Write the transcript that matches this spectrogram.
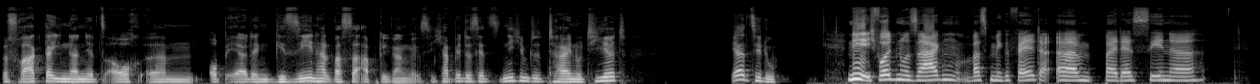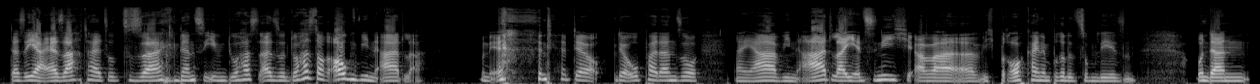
befragt er ihn dann jetzt auch, ähm, ob er denn gesehen hat, was da abgegangen ist. Ich habe mir das jetzt nicht im Detail notiert. Ja, erzähl du. Nee, ich wollte nur sagen, was mir gefällt ähm, bei der Szene, dass er, er sagt halt sozusagen dann zu ihm, du hast also, du hast doch Augen wie ein Adler. Und er, der, der Opa dann so, naja, wie ein Adler jetzt nicht, aber äh, ich brauche keine Brille zum Lesen. Und dann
